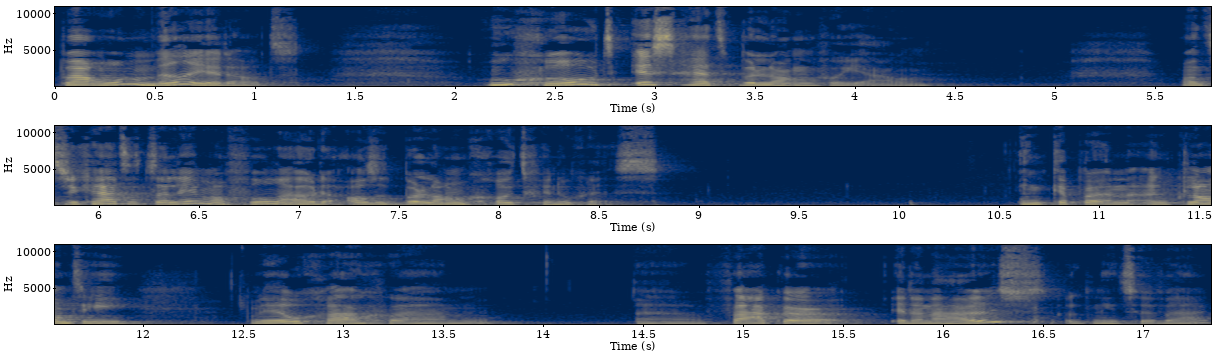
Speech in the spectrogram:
Waarom wil je dat? Hoe groot is het belang voor jou? Want je gaat het alleen maar volhouden als het belang groot genoeg is. Ik heb een, een klant die wil heel graag uh, uh, vaker in een huis, ook niet zo vaak,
